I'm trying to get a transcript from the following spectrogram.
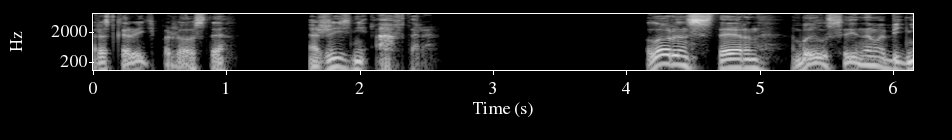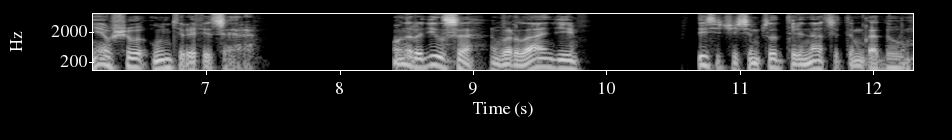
Расскажите, пожалуйста, о жизни автора. Лоренс Стерн был сыном обедневшего унтер-офицера. Он родился в Ирландии в 1713 году.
